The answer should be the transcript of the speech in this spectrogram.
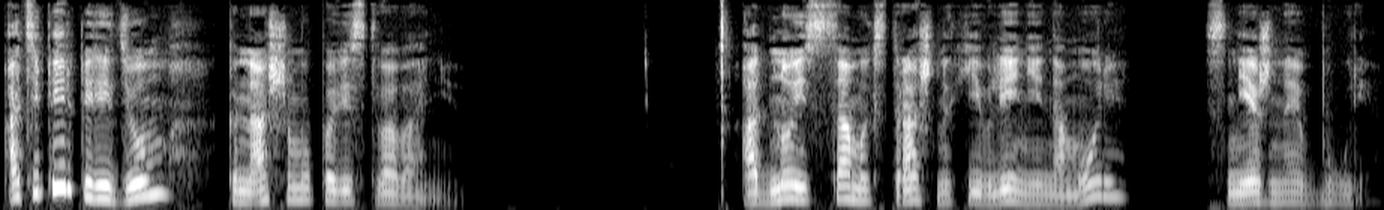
А теперь перейдем к нашему повествованию. Одно из самых страшных явлений на море — снежная буря.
